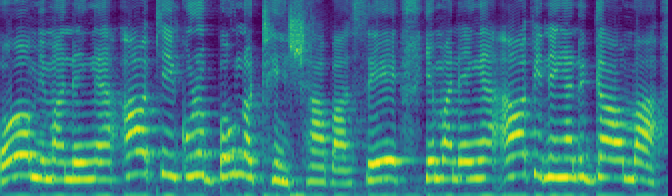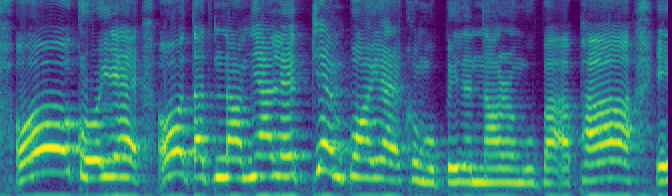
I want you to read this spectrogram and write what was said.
အိုးမြန်မာနိုင်ငံအားဖြင့်ကိုရဘုန်းတော်ထင်ရှားပါစေမြန်မာနိုင်ငံအားဖြင့်နိုင်ငံတကာမှာအိုးကိုရရဲ့အိုးတတနာများလဲပြန့်ပွားရတဲ့ခွင့်ကိုပေးတဲ့နာတော်မူပါအဖယေ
